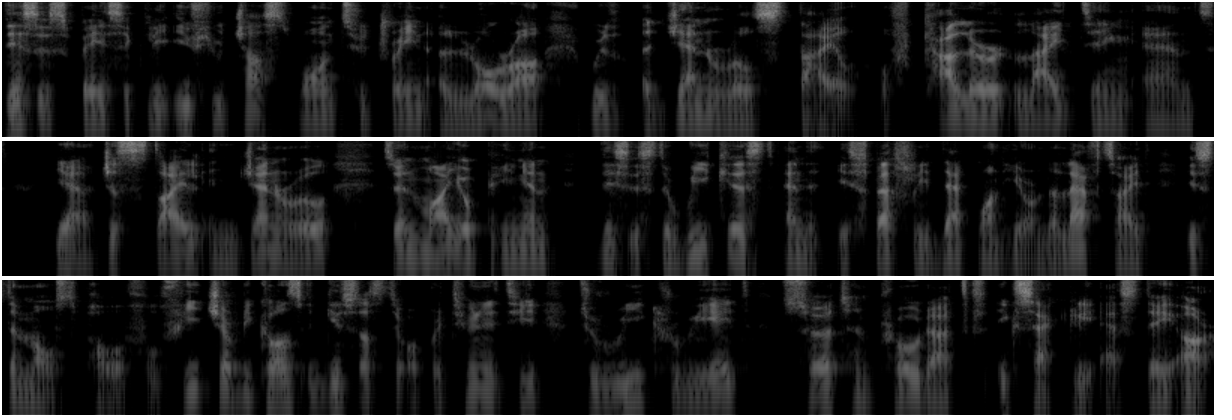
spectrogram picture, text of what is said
this is basically if you just want to train a LoRa with a general style of color, lighting, and yeah, just style in general. So in my opinion, this is the weakest and especially that one here on the left side is the most powerful feature because it gives us the opportunity to recreate certain products exactly as they are.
